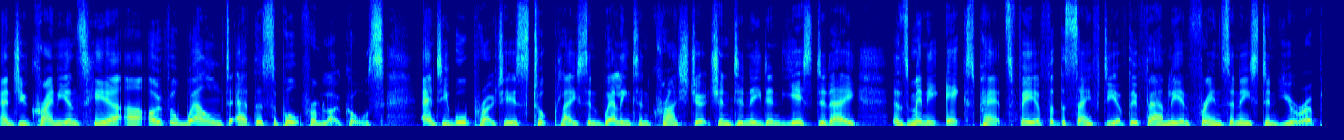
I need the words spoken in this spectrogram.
And Ukrainians here are overwhelmed at the support from locals. Anti war protests took place in Wellington, Christchurch, and Dunedin yesterday as many expats fear for the safety of their family and friends in Eastern Europe.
